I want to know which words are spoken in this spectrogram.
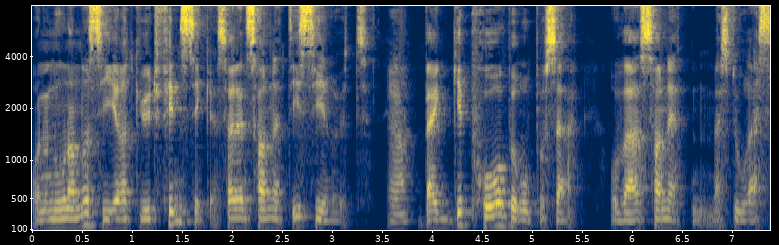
Og når noen andre sier at Gud fins ikke, så er det en sannhet de sier ut. ja. Begge påberoper seg å være sannheten med stor S.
